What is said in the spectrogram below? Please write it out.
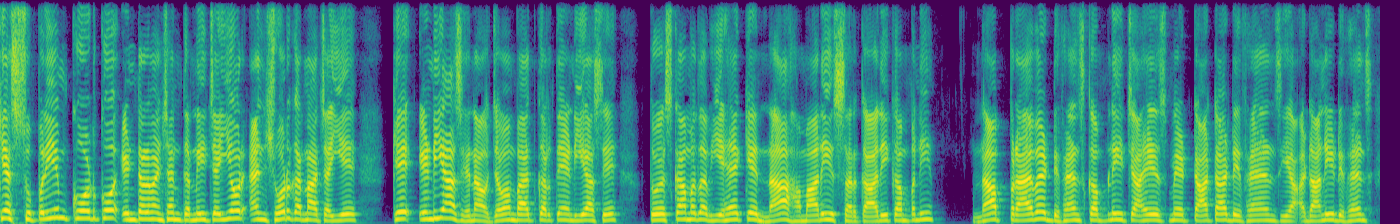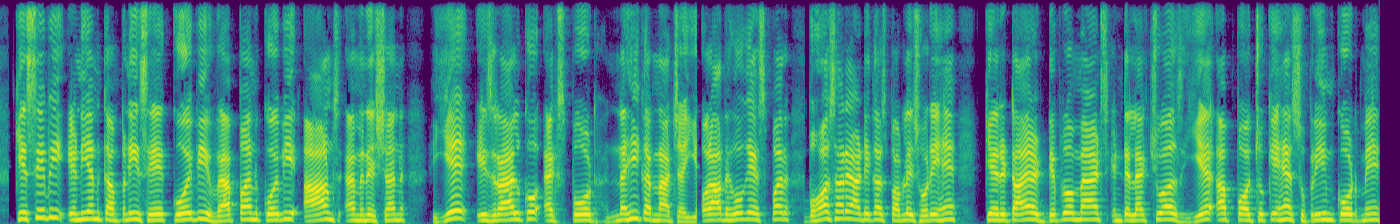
कि सुप्रीम कोर्ट को इंटरवेंशन करनी चाहिए और इंश्योर करना चाहिए कि इंडिया से ना जब हम बात करते हैं इंडिया से तो इसका मतलब यह है कि ना हमारी सरकारी कंपनी ना प्राइवेट डिफेंस कंपनी चाहे इसमें टाटा डिफेंस या अडानी डिफेंस किसी भी इंडियन कंपनी से कोई भी वेपन कोई भी आर्म्स एमिनेशन ये इसराइल को एक्सपोर्ट नहीं करना चाहिए। और आप देखोगे इस पर बहुत सारे आर्टिकल्स पब्लिश हो रहे हैं कि रिटायर्ड डिप्लोमेट्स इंटेलेक्चुअल्स ये अब पहुँच चुके हैं सुप्रीम कोर्ट में।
